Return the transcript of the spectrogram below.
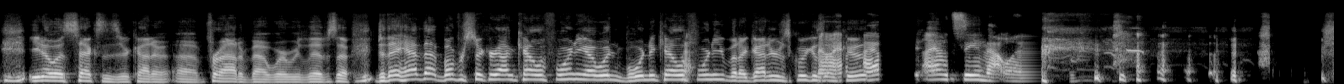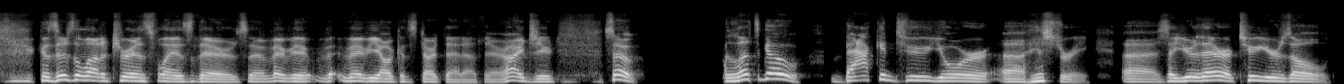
you know, us Texans are kind of uh, proud about where we live. So, do they have that bumper sticker out in California? I wasn't born in California, but I got here as quick as no, I, could. I I haven't seen that one. because there's a lot of transplants there. So maybe maybe y'all can start that out there. All right, June. So let's go back into your uh, history. Uh, so you're there at two years old.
